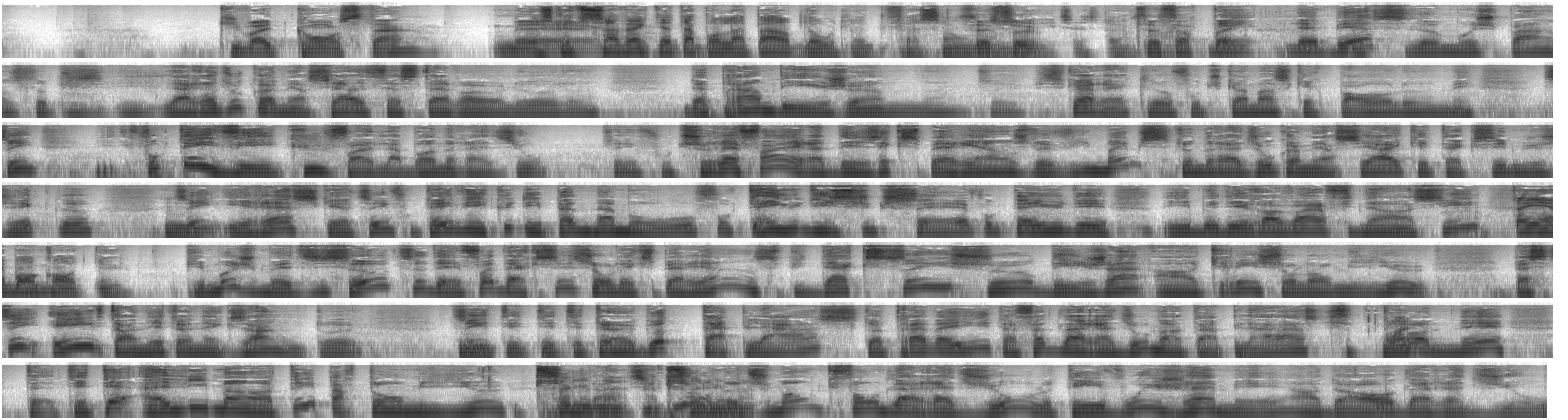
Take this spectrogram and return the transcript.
qui va être constant, mais. Parce que tu savais que t'étais pour la part de l'autre, là, de toute façon. C'est sûr. C'est certain. Mais le best, là, moi, je pense, là, puis la radio commerciale fait cette erreur-là, là, de prendre des jeunes. là, tu sais, puis c'est correct, là, faut que tu commences quelque part, là, mais tu sais, il faut que tu aies vécu faire de la bonne radio. Il faut que tu réfères à des expériences de vie, même si c'est une radio commerciale qui est axée musique, là, tu sais, il reste que, tu sais, il faut que tu aies vécu des peines d'amour, faut que tu aies eu des succès, faut que tu aies eu des, des, des revers financiers. T'as un bon contenu. Puis moi, je me dis ça, tu sais, des fois, d'axer sur l'expérience, puis d'axer sur des gens ancrés sur leur milieu. Parce que, tu sais, Yves, t'en es un exemple, toi. Tu sais, t'es- un gars de ta place, t'as travaillé, t'as fait de la radio dans ta place, tu te Ouais. promenais, t'étais alimenté par ton milieu. Absolument, Tandis là, on absolument. a du monde qui font de la radio, là, t'es voué jamais en dehors de la radio.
